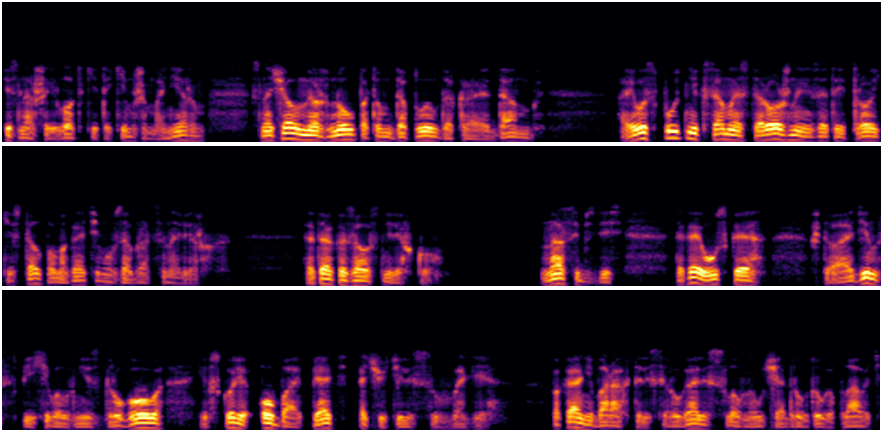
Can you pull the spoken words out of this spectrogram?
из нашей лодки таким же манером, сначала нырнул, потом доплыл до края дамбы, а его спутник, самый осторожный из этой тройки, стал помогать ему взобраться наверх. Это оказалось нелегко. Насыпь здесь такая узкая, что один спихивал вниз другого, и вскоре оба опять очутились в воде. Пока они барахтались и ругались, словно уча друг друга плавать,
